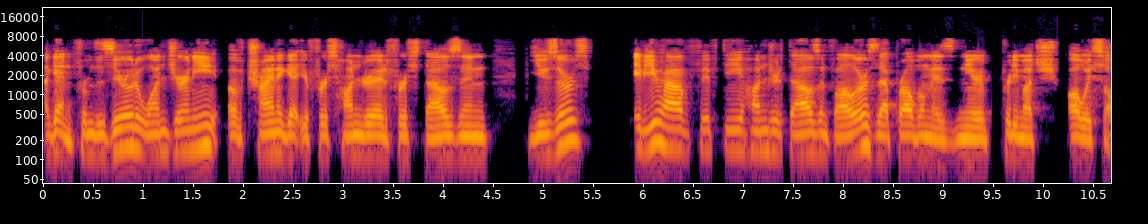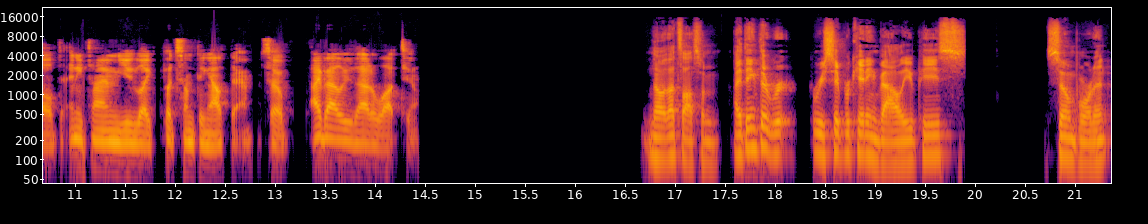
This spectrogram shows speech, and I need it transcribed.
again, from the zero to one journey of trying to get your first hundred, first thousand users, if you have 50, 100,000 followers, that problem is near pretty much always solved anytime you like put something out there. So I value that a lot too. No, that's awesome. I think the re- reciprocating value piece so important.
